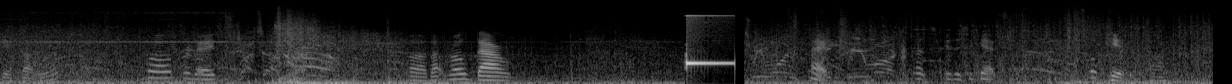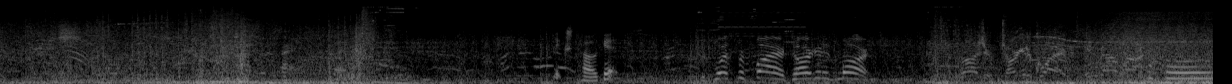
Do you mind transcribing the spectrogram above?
See if that works. Oh, grenade. Oh, that rolled down. Hey, let's do this again. Up here this time. Right, right. Six targets. Request for fire. Target is marked. Roger. Target acquired. Inbound lock. Oh,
